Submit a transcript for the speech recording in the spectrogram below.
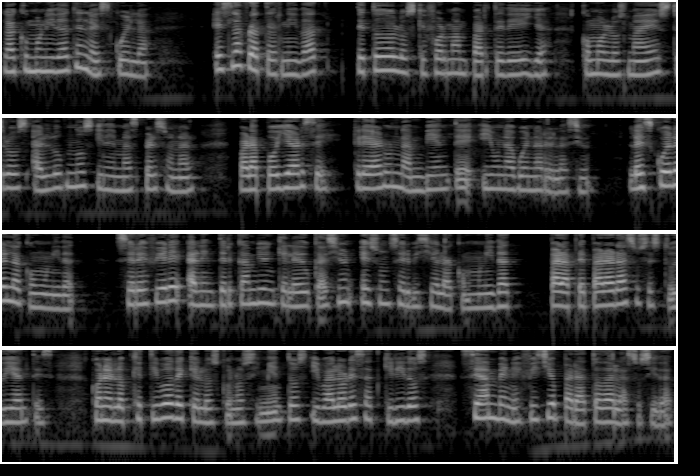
La comunidad en la escuela es la fraternidad de todos los que forman parte de ella, como los maestros, alumnos y demás personal, para apoyarse, crear un ambiente y una buena relación. La escuela en la comunidad se refiere al intercambio en que la educación es un servicio a la comunidad para preparar a sus estudiantes, con el objetivo de que los conocimientos y valores adquiridos sean beneficio para toda la sociedad.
